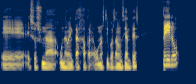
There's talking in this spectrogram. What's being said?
Eh, eso es una, una, ventaja para algunos tipos de anunciantes, pero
